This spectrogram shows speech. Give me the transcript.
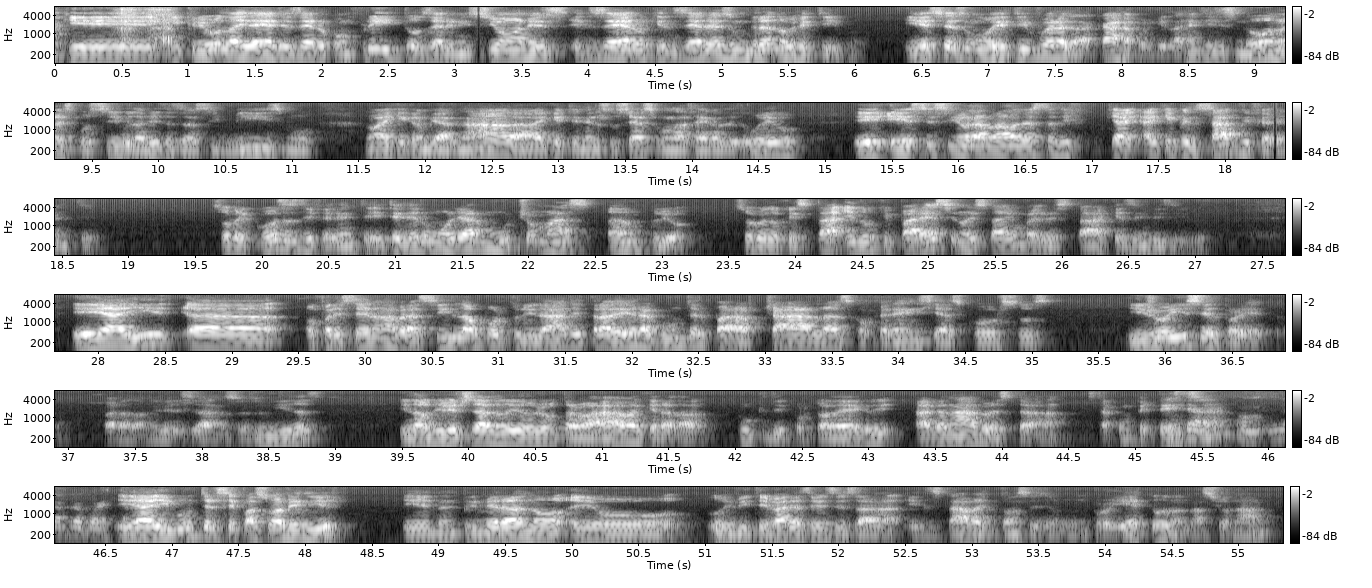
que, que criou a ideia de zero conflito, zero emissões, el zero, que el zero é um grande objetivo. E esse é um objetivo fora da caja, porque a gente diz, não, não é possível, a vida é assim mesmo, não há que cambiar nada, há que ter sucesso com as regras do jogo. E esse senhor falava dessa, dif- que há, há que pensar diferente, sobre coisas diferentes e ter um olhar muito mais amplo sobre o que está e o que parece não estar, mas está, que é invisível. E aí ah, ofereceram a Brasil a oportunidade de trazer a Gunther para charlas, conferências, cursos. E eu hice o projeto para a Universidade das Nações Unidas. E a universidade onde eu trabalhava, que era a PUC de Porto Alegre, ha ganado esta, esta competência. La propuesta. E aí Gunther se passou a vir. E no primeiro ano eu o invitei várias vezes a. Ele estava então em um projeto nacional.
